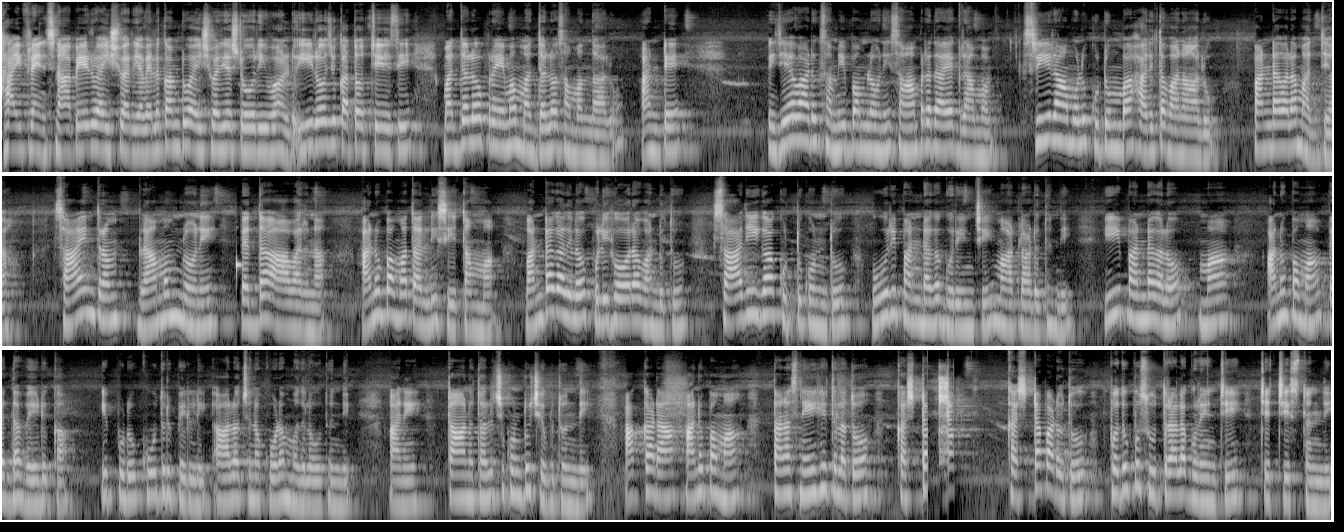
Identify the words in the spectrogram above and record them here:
Hi friends నా పేరు Aishwarya. Welcome to Aishwarya story world ఈరోజు కథ వచ్చేసి మధ్యలో ప్రేమ మధ్యలో సంబంధాలు. అంటే విజయవాడకు సమీపంలోని సాంప్రదాయ గ్రామం. శ్రీరాములు కుటుంబ హరిత వనాలు పండవల మధ్య. సాయంత్రం గ్రామంలోని పెద్ద ఆవరణ. అనుపమ తల్లి సీతమ్మ. వంటగదిలో పులిహోర వండుతూ సారీగా కుట్టుకుంటూ ఊరి పండగ గురించి మాట్లాడుతుంది. ఈ పండగలో మా అనుపమ పెద్ద వేడుక. ఇప్పుడు కూతురు పెళ్ళి ఆలోచన కూడా మొదలవుతుంది అని తాను తలుచుకుంటూ చెబుతుంది. అక్కడ అనుపమ తన స్నేహితులతో కష్ట కష్టపడుతూ పొదుపు సూత్రాల గురించి చర్చిస్తుంది.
